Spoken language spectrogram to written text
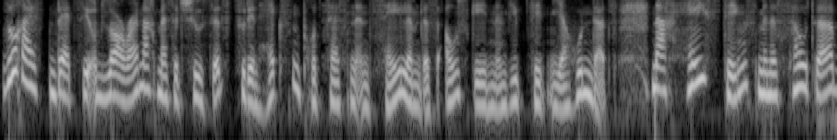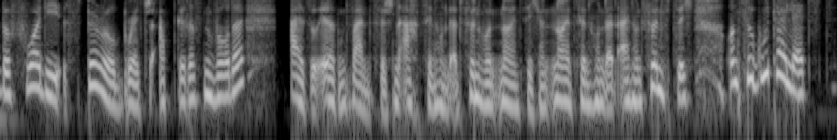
So reisten Betsy und Laura nach Massachusetts zu den Hexenprozessen in Salem des ausgehenden 17. Jahrhunderts, nach Hastings, Minnesota, bevor die Spiral Bridge abgerissen wurde, also irgendwann zwischen 1895 und 1951, und zu guter Letzt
